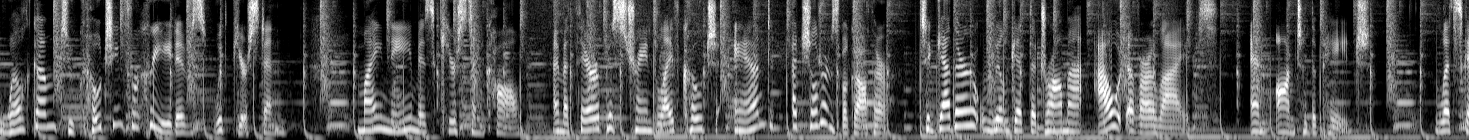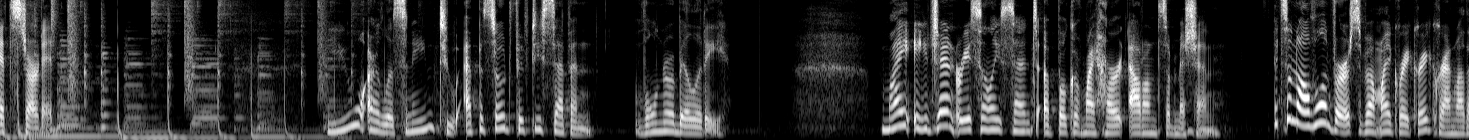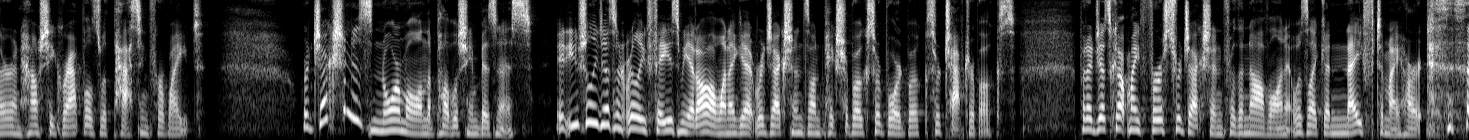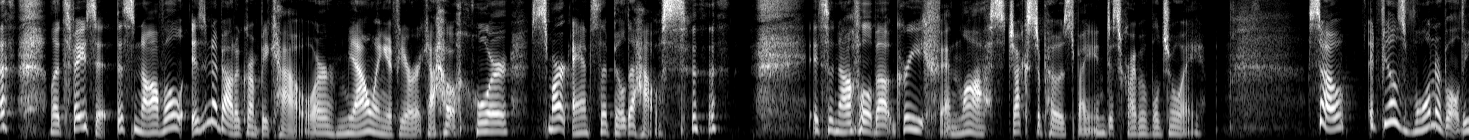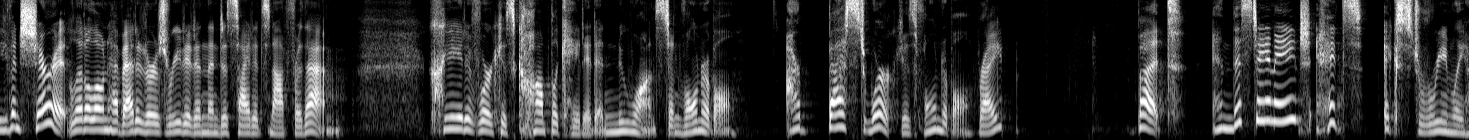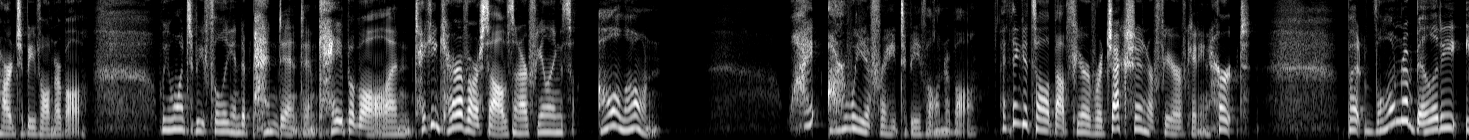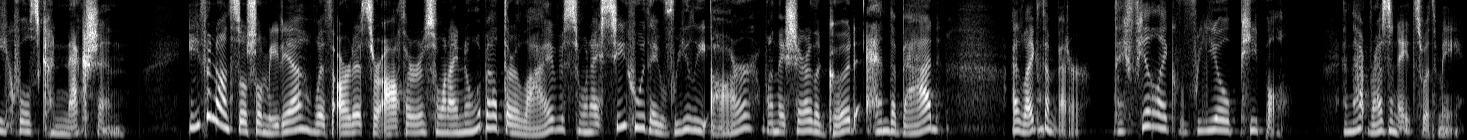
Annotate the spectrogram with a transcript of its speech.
Welcome to Coaching for Creatives with Kirsti. My name is Kirsti Call. I'm a therapist trained life coach and a children's book author. Together, we'll get the drama out of our lives and onto the page. Let's get started. You are listening to episode 57 Vulnerability. My agent recently sent a book of my heart out on submission. It's a novel in verse about my great great grandmother and how she grapples with passing for white. Rejection is normal in the publishing business. It usually doesn't really faze me at all when I get rejections on picture books or board books or chapter books. But I just got my first rejection for the novel, and it was like a knife to my heart. Let's face it, this novel isn't about a grumpy cow, or meowing if you're a cow, or smart ants that build a house. it's a novel about grief and loss juxtaposed by indescribable joy. So it feels vulnerable to even share it, let alone have editors read it and then decide it's not for them. Creative work is complicated and nuanced and vulnerable. Our best work is vulnerable, right? But in this day and age, it's extremely hard to be vulnerable. We want to be fully independent and capable and taking care of ourselves and our feelings all alone. Why are we afraid to be vulnerable? I think it's all about fear of rejection or fear of getting hurt. But vulnerability equals connection. Even on social media with artists or authors, when I know about their lives, when I see who they really are, when they share the good and the bad, I like them better. They feel like real people, and that resonates with me.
